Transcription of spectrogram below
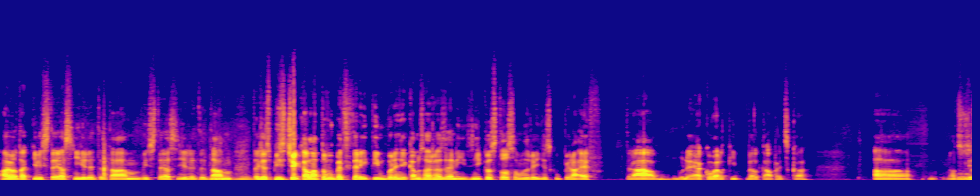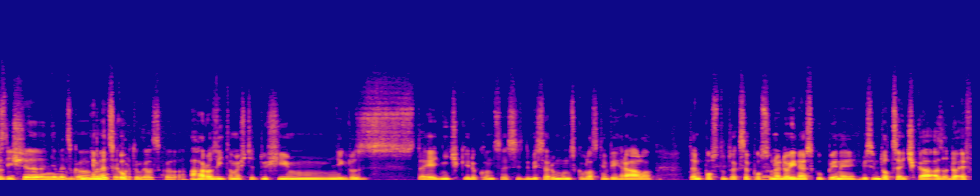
a jo, tak vy jste jasní, že jdete tam, vy jste jasní, že jdete tam, mm, mm. takže spíš čekal na to vůbec, který tým bude někam zařazený. Vznikl z toho samozřejmě skupina F, která bude jako velký, velká pecka. A na co Myslíš se... Německo, Německo Portugalsko? A hrozí tam ještě, tuším, někdo z té jedničky dokonce, jestli kdyby se Rumunsko vlastně vyhrálo ten postup, tak se posune do jiné skupiny, myslím do C a do F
